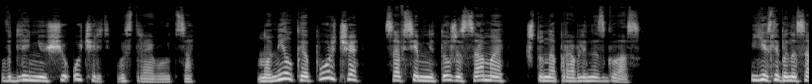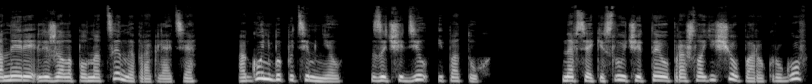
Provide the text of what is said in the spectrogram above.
в длиннющую очередь выстраиваются. Но мелкая порча совсем не то же самое, что направленный с глаз. Если бы на Санере лежало полноценное проклятие, огонь бы потемнел, зачадил и потух. На всякий случай Тео прошла еще пару кругов,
